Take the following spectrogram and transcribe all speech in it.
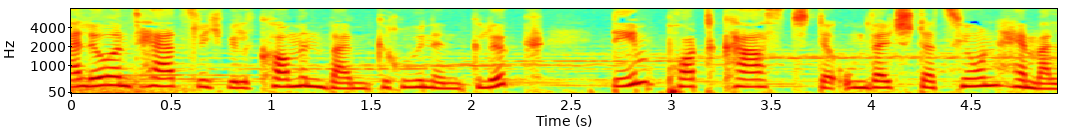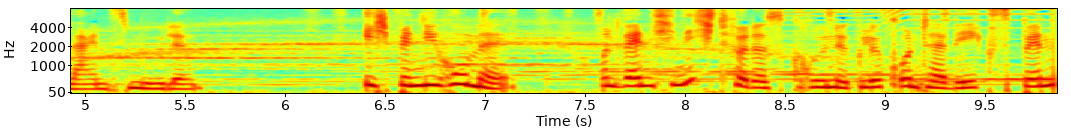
Hallo und herzlich willkommen beim Grünen Glück, dem Podcast der Umweltstation Hämmerleinsmühle. Ich bin die Hummel und wenn ich nicht für das grüne Glück unterwegs bin,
